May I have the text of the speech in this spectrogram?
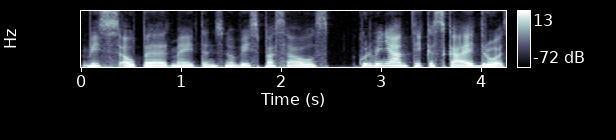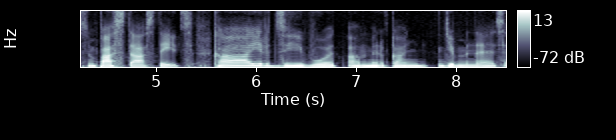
visas au pair meitenes no visas pasaules, kur viņām tika skaidrots un pastāstīts, kā ir dzīvot amerikāņu ģimenēs,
